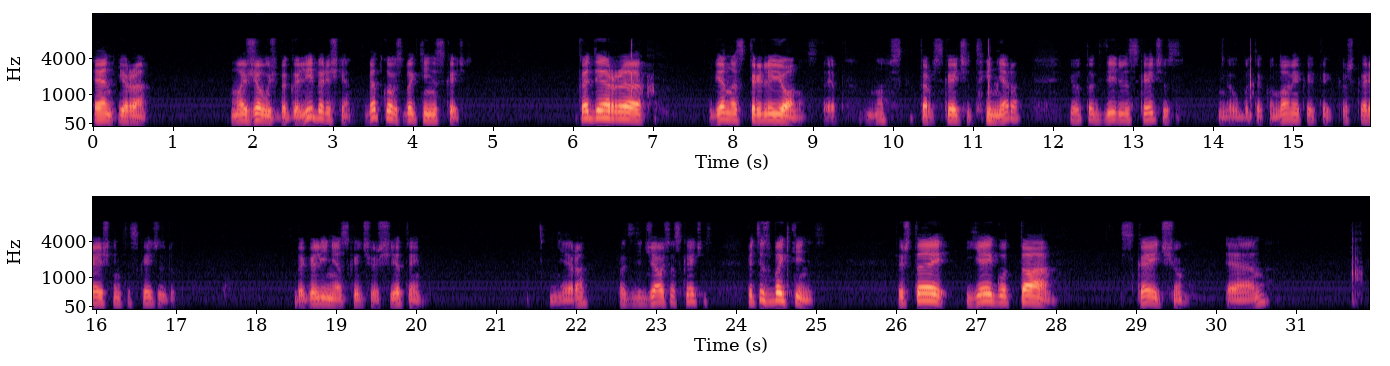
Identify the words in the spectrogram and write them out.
n yra mažiau už begalybę, reiškia, bet koks baigtinis skaičius. Kad ir e, vienas trilijonas, taip, nu, tarp skaičių tai nėra jau toks didelis skaičius, galbūt ekonomikai tai kažką reiškintis skaičius, bet begalinėje skaičių šie tai nėra pats didžiausias skaičius, bet jis baigtinis. Tai štai, jeigu tą skaičių n,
